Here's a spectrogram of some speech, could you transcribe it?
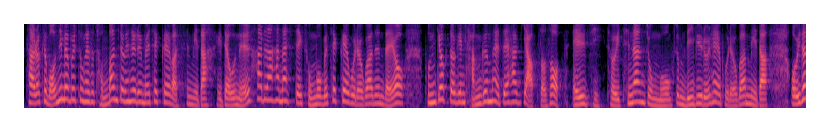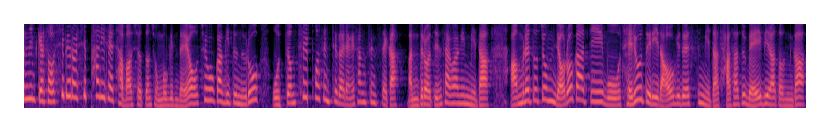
자, 이렇게 머니맵을 통해서 전반적인 흐름을 체크해 봤습니다. 이제 오늘 오늘 하나하나씩 종목을 체크해 보려고 하는데요. 본격적인 잠금 해제하기 앞서서 LG, 저희 지난 종목 좀 리뷰를 해 보려고 합니다. 어, 이사님께서 11월 18일에 잡아주셨던 종목인데요. 최고가 기준으로 5.7%가량의 상승세가 만들어진 상황입니다. 아무래도 좀 여러 가지 뭐 재료들이 나오기도 했습니다. 자사주 매입이라던가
